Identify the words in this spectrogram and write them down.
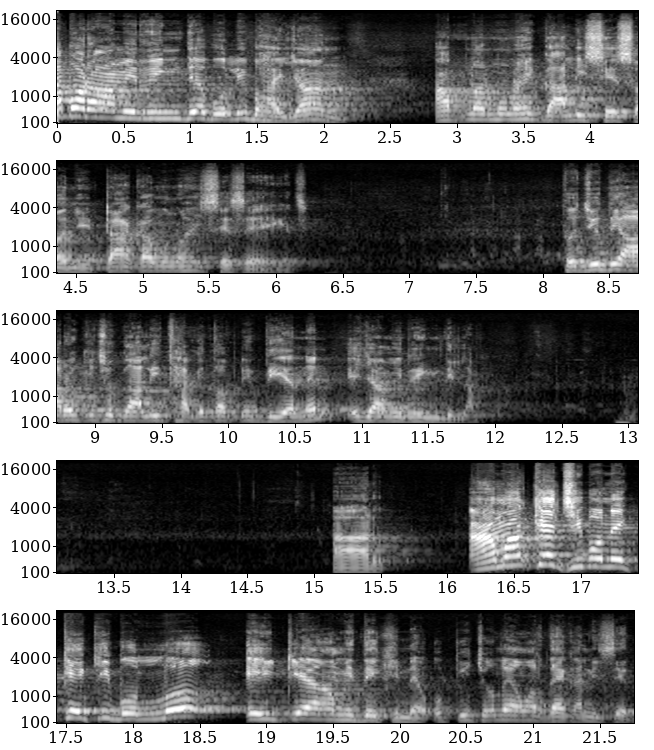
আবার আমি রিং দিয়ে বলি, ভাইজান, আপনার মনে হয় গালি শেষ হয়নি, টাকা মনে হয় শেষ হয়ে গেছে। তো যদি আরও কিছু গালি থাকে তো আপনি দিয়ে নেন, এই যে আমি রিং দিলাম। আর আমাকে জীবনে কে কি বলল, এইটা আমি দেখি না ও পিছনে আমার দেখা নিষেধ।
